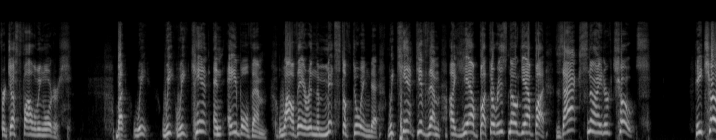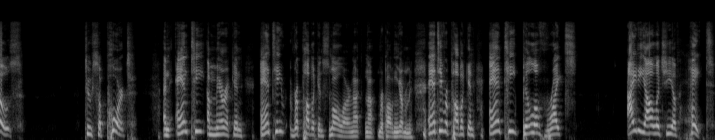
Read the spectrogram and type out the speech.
for just following orders. But we we, we can't enable them while they are in the midst of doing that. We can't give them a yeah, but there is no yeah, but. Zack Snyder chose, he chose to support an anti American, anti Republican, small r, not, not Republican government, anti Republican, anti Bill of Rights ideology of hate.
